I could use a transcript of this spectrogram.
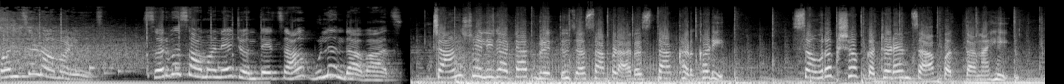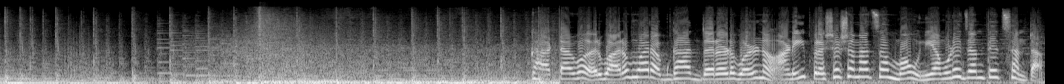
पंचनामा न्यूज. सर्वसामान्य जनतेचा बुलंद आवाज. चांद शेली घाटात मृत्यूचा सापळा रस्ता खडखडीत. संरक्षक कठड्यांचा पत्ता नाही. घाटावर वारंवार अपघात दरड वळणं आणि प्रशासनाचं मौन यामुळे जनतेत संताप.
